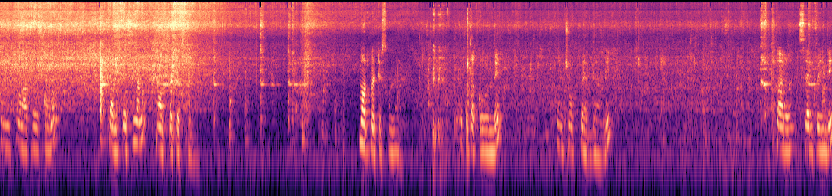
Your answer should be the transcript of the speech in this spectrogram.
కొంచెం వాటర్ వేసుకొని కలిపేసి మనం మూత పెట్టేసుకుందాం. మూత పెట్టేసుకుందాం. ఉప్పు తక్కువ ఉంది. కొంచెం ఉప్పు వేద్దామండి కారం సరిపోయింది.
